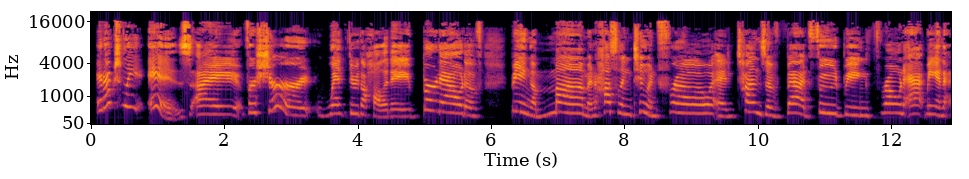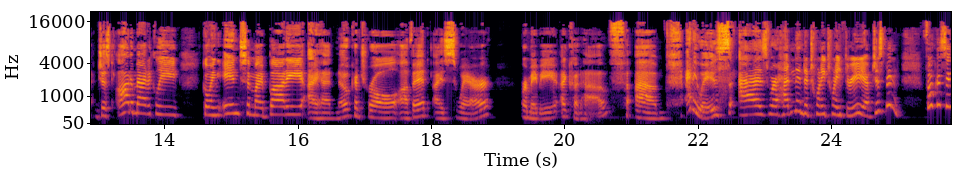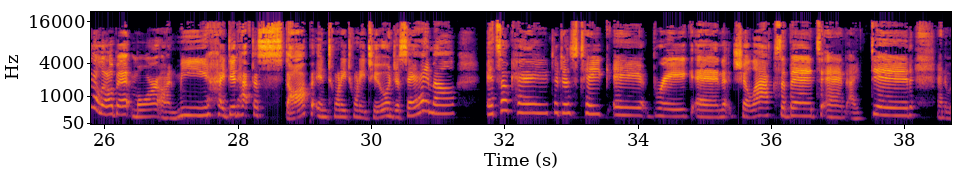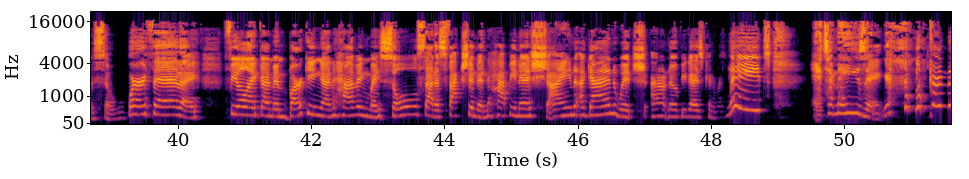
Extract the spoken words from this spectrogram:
it actually is. I for sure went through the holiday burnout of being a mom and hustling to and fro and tons of bad food being thrown at me and just automatically going into my body. I had no control of it, I swear. Or maybe I could have. Um, anyways, as we're heading into 2023, I've just been focusing a little bit more on me. I did have to stop in 2022 and just say, Hey, Mel, it's okay to just take a break and chillax a bit. And I did, and it was so worth it. I feel like I'm embarking on having my soul satisfaction and happiness shine again, which I don't know if you guys can relate it's amazing.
